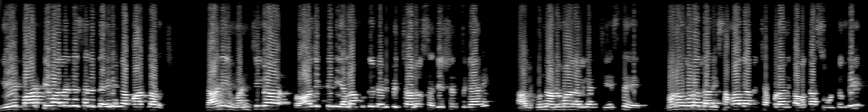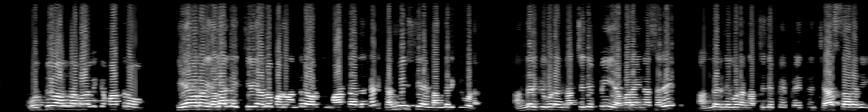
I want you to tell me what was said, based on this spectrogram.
ఏ పార్టీ వాళ్ళైనా సరే ధైర్యంగా మాట్లాడచ్చు. కానీ మంచిగా ప్రాజెక్టుని ఎలా ముందు నడిపించాలో సజెషన్స్ కానీ వాళ్ళకున్న అనుమానాలు కానీ చేస్తే మనం కూడా దానికి సమాధానం చెప్పడానికి అవకాశం ఉంటుంది. వద్దు అన్న వాళ్ళకి మాత్రం కేవలం ఎలాగ చేయాలో మనం అందరం మాట్లాడదాం. కానీ కన్విన్స్ చేయండి అందరికీ కూడా. అందరికీ కూడా నచ్చజెప్పి ఎవరైనా సరే అందరినీ కూడా నచ్చజెప్పే ప్రయత్నం చేస్తారని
